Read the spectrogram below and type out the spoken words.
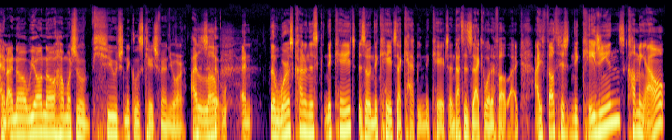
And, And- I know we all know how much of a huge Nicolas Cage fan you are. I love and the worst kind of Nick, Nick Cage is a Nick Cage that can't be Nick Cage, and that's exactly what it felt like. I felt his Nick Cagians coming out,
